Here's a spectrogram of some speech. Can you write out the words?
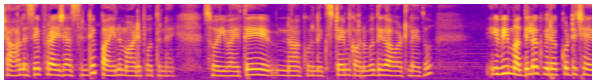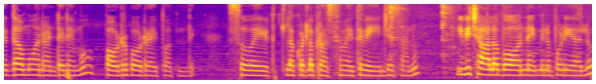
చాలాసేపు ఫ్రై చేస్తుంటే పైన మాడిపోతున్నాయి. సో ఇవైతే నాకు నెక్స్ట్ టైం కనుబుద్ధి కావట్లేదు. ఇవి మధ్యలోకి విరక్కొట్టి చేద్దాము అని అంటేనేమో పౌడర్ పౌడర్ అయిపోతుంది. సో ఇట్లా కొట్ల ప్రస్తుతం అయితే వేయించేసాను ఇవి చాలా బాగున్నాయి. మినపొడియాలు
